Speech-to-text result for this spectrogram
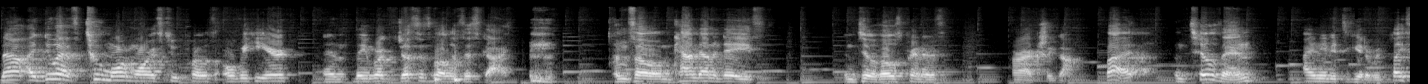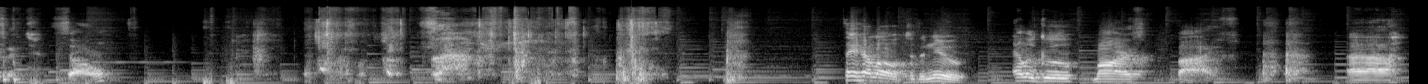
Now, I do have two more Mars 2 Pros over here, and they work just as well as this guy. and so I'm counting down the days until those printers are actually gone. But until then, I needed to get a replacement. So, say hello to the new Elegoo Mars 5. Uh,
